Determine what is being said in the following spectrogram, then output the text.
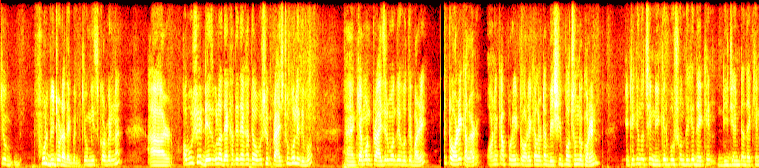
কেউ ফুল ভিডিওটা দেখবেন, কেউ মিস করবেন না। আর অবশ্যই ড্রেসগুলো দেখাতে দেখাতে অবশ্যই প্রাইসটাও বলে দিব কেমন প্রাইজের মধ্যে হতে পারে। টরে কালার অনেক আপুর এই টরে কালারটা বেশি পছন্দ করেন। এটি কিন্তু হচ্ছে নেকের পোর্শন থেকে দেখেন ডিজাইনটা দেখেন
